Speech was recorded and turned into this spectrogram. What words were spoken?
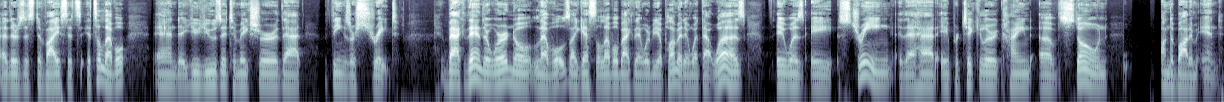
uh, there's this device. It's it's a level, and uh, you use it to make sure that things are straight. Back then, there were no levels. I guess the level back then would be a plummet, and what that was, it was a string that had a particular kind of stone on the bottom end.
